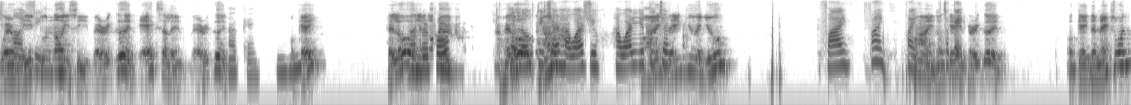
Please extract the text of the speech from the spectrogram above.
too Were noisy. we too noisy? Very good. Excellent. Very good. Okay. Mhm. Okay. Hello, Number Eleonora. four. Uh, Hello, hello. teacher. uh-huh. How are you? How are you, Fine, teacher? thank you. And you? Fine, fine, fine. Fine. It's Okay, okay. very good. Okay, the next one.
